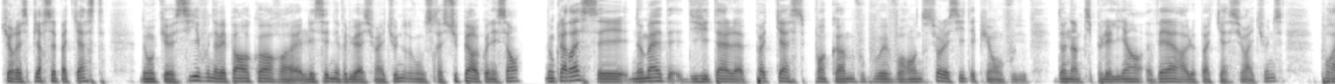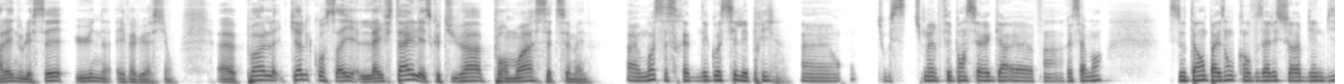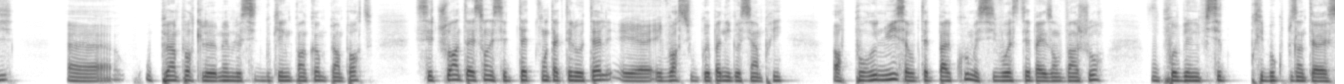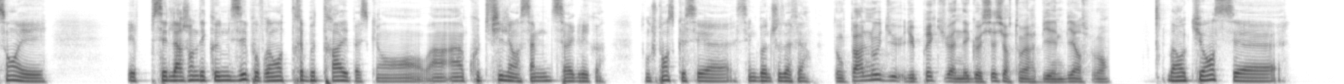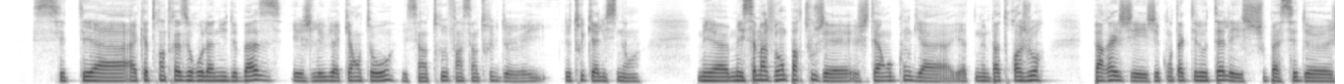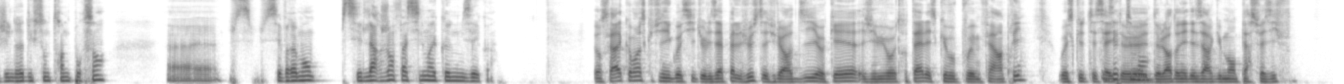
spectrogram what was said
respire ce podcast. Donc, euh, si vous n'avez pas encore euh, laissé une évaluation iTunes, vous serait super reconnaissant. Donc, l'adresse, c'est nomaddigitalpodcast.com. Vous pouvez vous rendre sur le site et puis on vous donne un petit peu les liens vers le podcast sur iTunes pour aller nous laisser une évaluation. Euh, Paul, quel conseil lifestyle est-ce que tu as pour moi cette semaine? Moi, ce serait de négocier les prix. Tu m'as fait penser enfin, récemment. C'est notamment, par exemple, quand vous allez sur Airbnb, euh, ou peu importe, le, même le site booking.com, peu importe, c'est toujours intéressant d'essayer de peut-être contacter l'hôtel et, euh, et voir si vous pouvez pas négocier un prix. Alors, pour une nuit, ça vaut peut-être pas le coup, mais si vous restez, par exemple, 20 jours, vous pouvez bénéficier de prix beaucoup plus intéressants et, et c'est de l'argent d'économiser pour vraiment très peu de travail parce qu'un un coup de fil et en 5 minutes, c'est réglé. Quoi. Donc, je pense que c'est euh, une bonne chose à faire. Donc, parle-nous du, du prix que tu vas négocier sur ton Airbnb en ce moment. Bah, en l'occurrence, c'est, euh, c'était à, à 93 euros la nuit de base et je l'ai eu à 40 euros. Et c'est un truc, enfin, c'est un truc de, le truc est hallucinant. hein. Mais, euh, mais ça marche vraiment partout. J'étais à Hong Kong il y a, il y a même pas trois jours. Pareil, j'ai, contacté l'hôtel et je suis passé de, j'ai une réduction de 30%. Euh, c'est vraiment, c'est de l'argent facilement économisé, quoi. Dans ce cas-là, comment est-ce que tu négocies? Tu les appelles juste et tu leur dis Ok, j'ai vu votre hôtel, est-ce que vous pouvez me faire un prix? Ou est-ce que tu essayes de leur donner des arguments persuasifs?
